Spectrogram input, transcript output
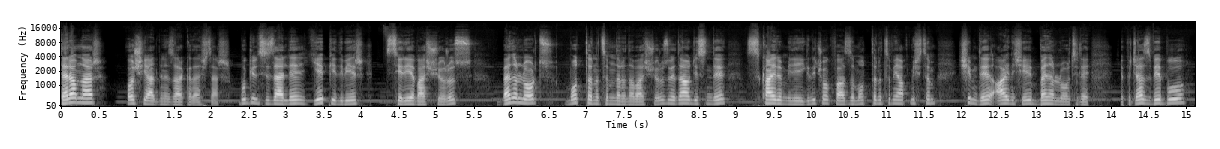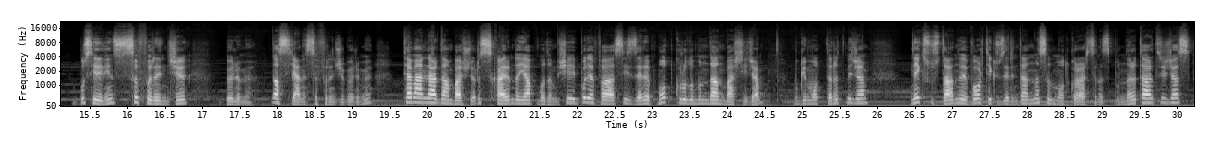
Selamlar, hoş geldiniz arkadaşlar. Bugün sizlerle yepyeni bir seriye başlıyoruz. Bannerlord mod tanıtımlarına başlıyoruz ve daha öncesinde Skyrim ile ilgili çok fazla mod tanıtımı yapmıştım. Şimdi aynı şeyi Bannerlord ile yapacağız ve bu bu serinin sıfırıncı bölümü. Nasıl yani sıfırıncı bölümü? Temellerden başlıyoruz. Skyrim'de yapmadığım bir şey. Bu defa sizlere mod kurulumundan başlayacağım. Bugün mod tanıtmayacağım. Nexus'tan ve Vortex üzerinden nasıl mod kurarsınız bunları tartışacağız.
